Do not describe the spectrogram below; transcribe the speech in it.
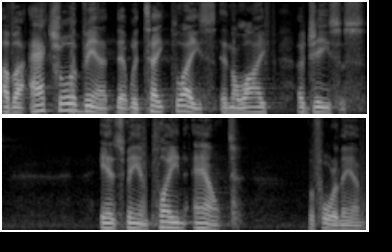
of an actual event that would take place in the life of Jesus. And It's being played out before them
